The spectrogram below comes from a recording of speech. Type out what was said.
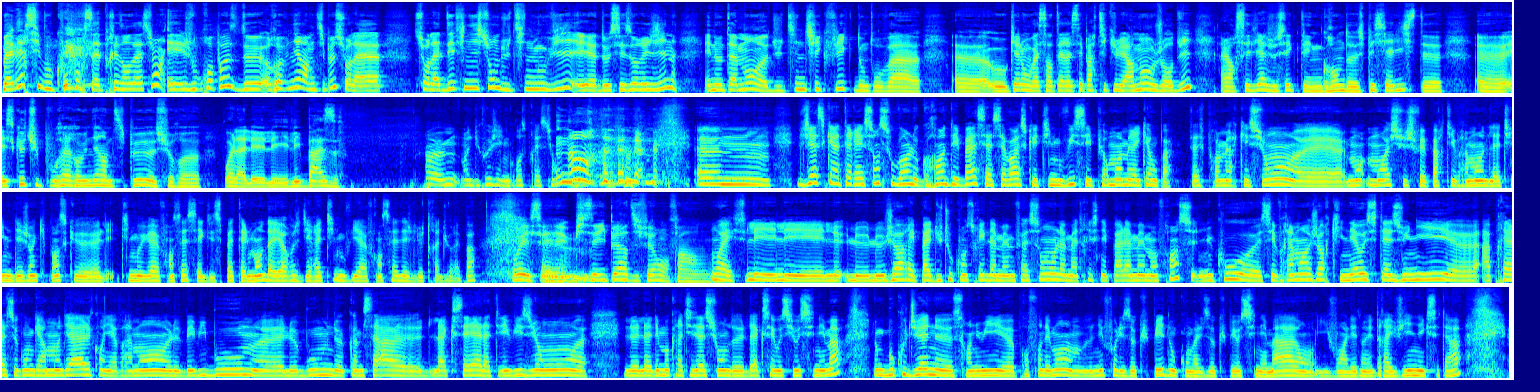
Bah merci beaucoup pour cette présentation et je vous propose de revenir un petit peu sur la sur la définition du teen movie et de ses origines et notamment du teen chick flick dont on va euh, auquel on va s'intéresser particulièrement aujourd'hui. Alors Célia, je sais que tu es une grande spécialiste. Euh, Est-ce que tu pourrais revenir un petit peu sur euh, voilà les, les, les bases? Euh, du coup, j'ai une grosse pression. Non euh, Déjà, ce qui est intéressant, souvent, le grand débat, c'est à savoir est-ce que teen movie, c'est purement américain ou pas? C'est la première question. Euh, moi, je, fais partie vraiment de la team des gens qui pensent que les teen movie à la française, ça n'existe pas tellement. D'ailleurs, je dirais teen movie à la française et je ne le traduirais pas. Oui, c'est puis c'est hyper différent. Enfin... Ouais, les, les, le, le, genre est pas du tout construit de la même façon. La matrice n'est pas la même en France. Du coup, c'est vraiment un genre qui naît aux États-Unis après la Seconde Guerre mondiale, quand il y a vraiment le baby boom, le boom de comme ça de l'accès à la télévision, la démocratisation de l'accès aussi au cinéma. Donc beaucoup de jeunes s'ennuient profondément. À un moment donné, il faut les occuper. Donc on va les occuper au cinéma. ils vont aller dans les drive-in, etc.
